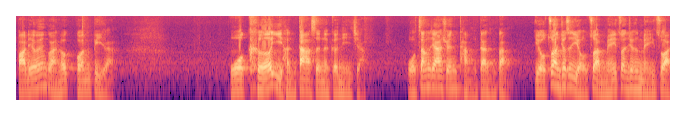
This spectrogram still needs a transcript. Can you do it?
把留言管都关闭了。我可以很大声的跟你讲，我张家轩坦荡荡，有赚就是有赚，没赚就是没赚。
